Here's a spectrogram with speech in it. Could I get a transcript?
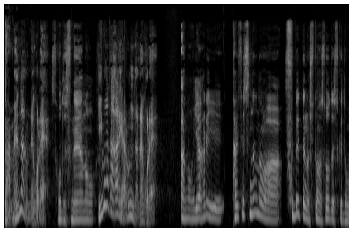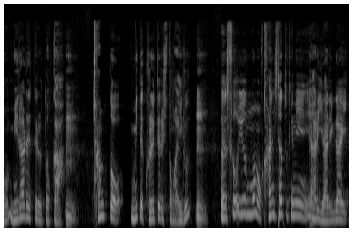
ダメになるね、これ。そうですね。あの、今だからやるんだね、これ。あの、やはり大切なのは、すべての人がそうですけども、見られてるとか、うん。ちゃんと見てくれてる人がいる？うん。えそういうものを感じたときに、やはりやりがい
